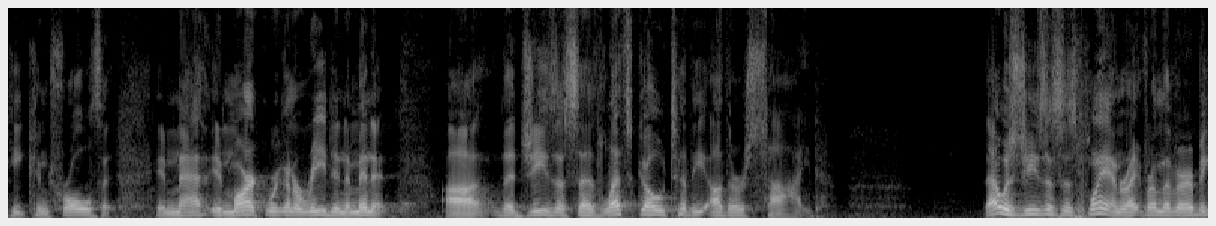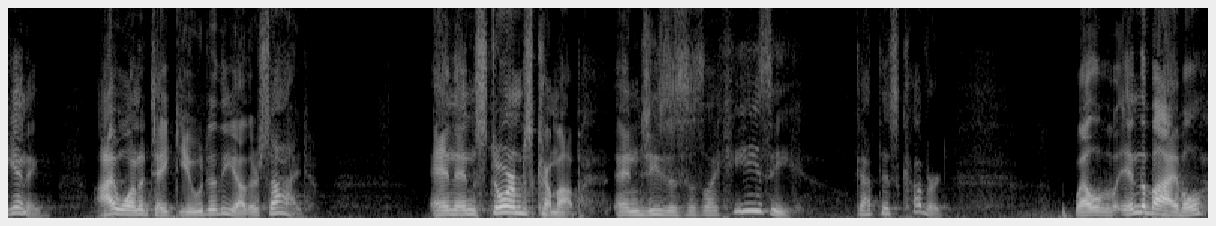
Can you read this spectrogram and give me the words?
He controls it. In, in Mark, we're going to read in a minute uh, that Jesus says, let's go to the other side. That was Jesus' plan right from the very beginning. I want to take you to the other side. And then storms come up, and Jesus is like, easy, got this covered. Well, in the Bible,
